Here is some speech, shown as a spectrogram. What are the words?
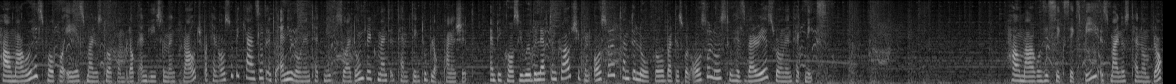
Haohmaru his 4-4A is minus 12 on block and leaves him in crouch, but can also be cancelled into any Ronin technique, so I don't recommend attempting to block punish it. And because he will be left in crouch, you can also attempt a low throw, but this will also lose to his various Ronin techniques. Haohmaru his 6-6b is minus 10 on block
